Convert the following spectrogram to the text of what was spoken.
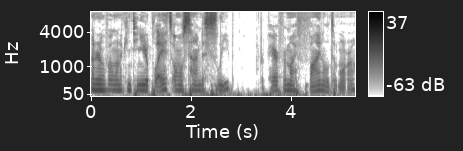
I don't know if I want to continue to play. It's almost time to sleep. Prepare for my final tomorrow.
